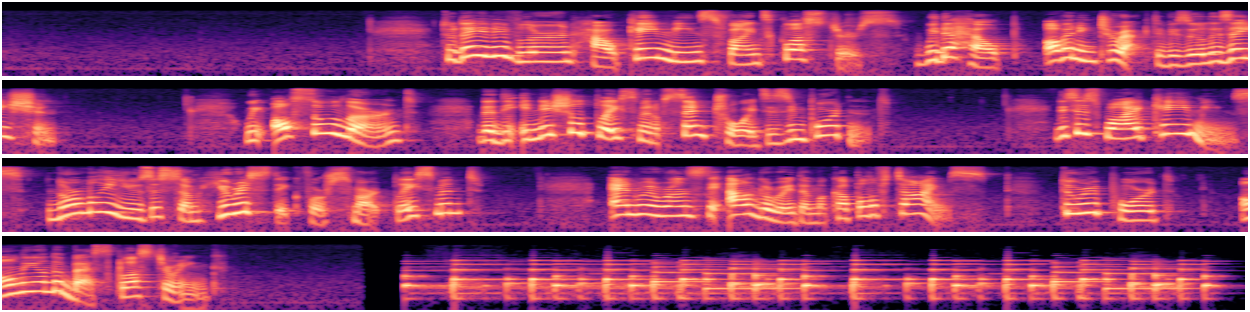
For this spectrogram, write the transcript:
Today we've learned how k-means finds clusters with the help of an interactive visualization. We also learned that the initial placement of centroids is important. This is why k-means normally uses some heuristic for smart placement and reruns the algorithm a couple of times to report only on the best clustering.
